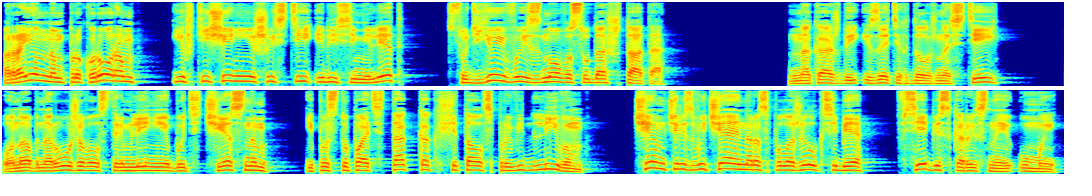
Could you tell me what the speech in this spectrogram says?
районным прокурором и в течение шести или семи лет судьей выездного суда штата. На каждой из этих должностей он обнаруживал стремление быть честным и поступать так, как считал справедливым, чем чрезвычайно расположил к себе все бескорыстные умы.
